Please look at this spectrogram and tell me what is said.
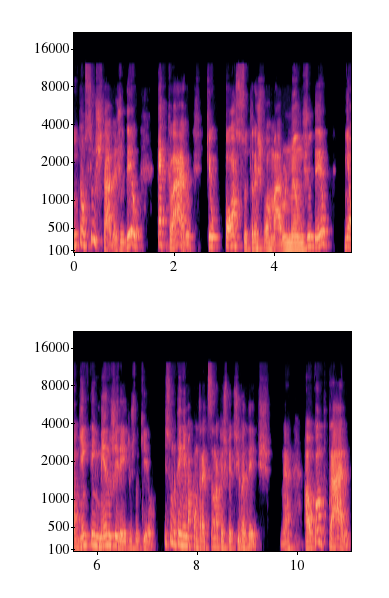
Então, se o Estado é judeu, é claro que eu posso transformar o não judeu em alguém que tem menos direitos do que eu. Isso não tem nenhuma contradição na perspectiva deles. Né? Ao contrário,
